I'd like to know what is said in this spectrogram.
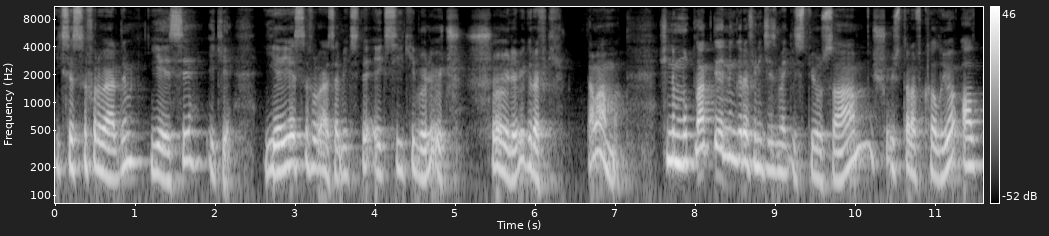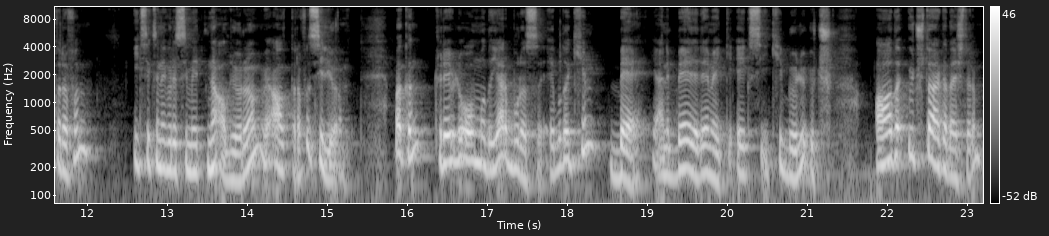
x'e 0 verdim. y'si 2. y'ye 0 versem x'de eksi 2 bölü 3. Şöyle bir grafik. Tamam mı? Şimdi mutlak değerinin grafiğini çizmek istiyorsam şu üst taraf kalıyor. Alt tarafın x eksenine göre simetrini alıyorum ve alt tarafı siliyorum. Bakın türevli olmadığı yer burası. E bu da kim? B. Yani B de demek ki eksi 2 bölü 3. A'da 3'te arkadaşlarım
